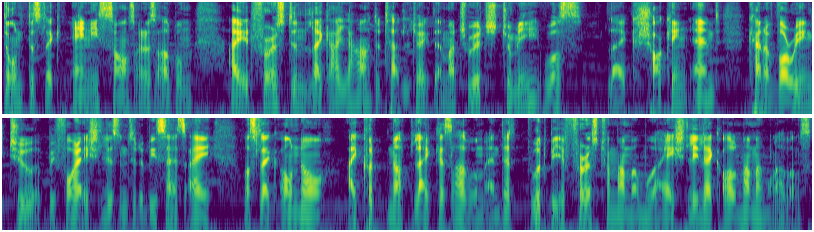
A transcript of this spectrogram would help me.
don't dislike any songs on this album. I at first didn't like ah Aya, the title track, that much, which to me was like shocking and kind of worrying too. Before I actually listened to the B-sides, I was like, oh no, I could not like this album, and that would be a first for Mamamoo. I actually like all Mamamoo albums.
